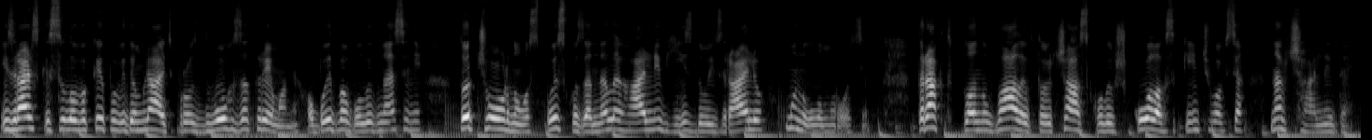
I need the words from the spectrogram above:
Ізраїльські силовики повідомляють про двох затриманих. Обидва були внесені до чорного списку за нелегальний в'їзд до Ізраїлю минулому році. Теракт планували в той час, коли в школах закінчувався навчальний день.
